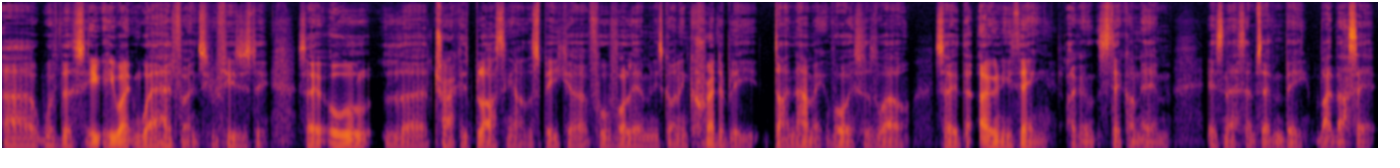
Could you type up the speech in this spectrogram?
uh, with this. He, he won't wear headphones. He refuses to. So all the track is blasting out the speaker at full volume, and he's got an incredibly dynamic voice as well. So the only thing I can stick on him is an SM7B. Like that's it.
